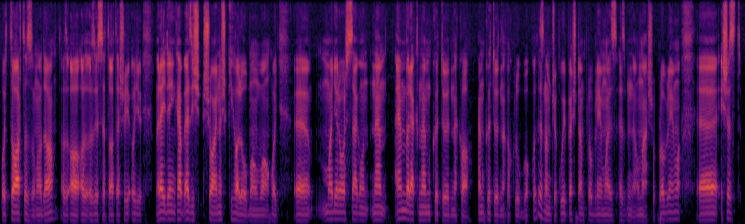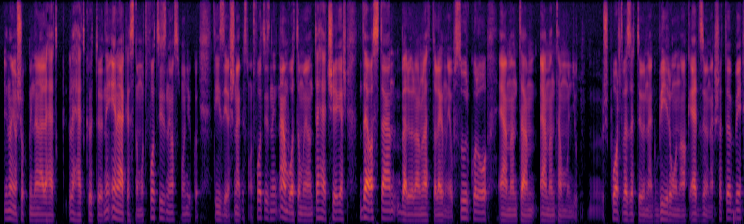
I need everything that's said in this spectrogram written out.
hogy tartozzon oda az, az összetartás, hogy, hogy, mert egyre inkább ez is sajnos kihalóban van, hogy ö, Magyarországon nem, emberek nem kötődnek, a, nem kötődnek a klubokhoz. Ez nem csak Újpesten probléma, ez, ez mindenhol máshol probléma, ö, és ezt nagyon sok minden lehet lehet kötődni. Én elkezdtem ott focizni, azt mondjuk, hogy tíz évesen elkezdtem ott focizni, nem voltam olyan tehetséges, de aztán belőlem lett a legnagyobb szurkoló, elmentem, elmentem mondjuk sportvezetőnek, bírónak, edzőnek, stb.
